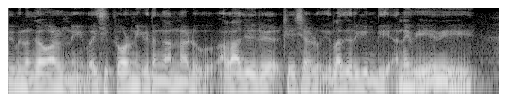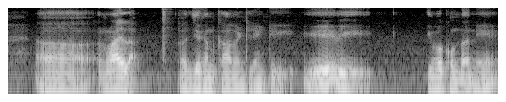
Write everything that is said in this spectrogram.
ఈ విధంగా వాళ్ళని వైసీపీ వాళ్ళని ఈ విధంగా అన్నాడు. అలా చేశాడు. ఇలా జరిగింది అనేవి ఏవి రాయల జగన్ కామెంట్లు ఏంటి? ఏవి ఇవ్వకుండానే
